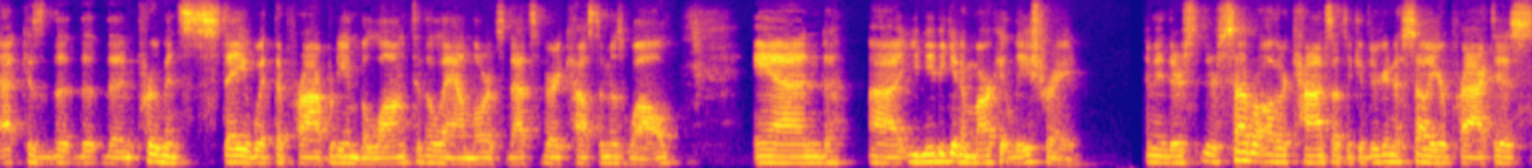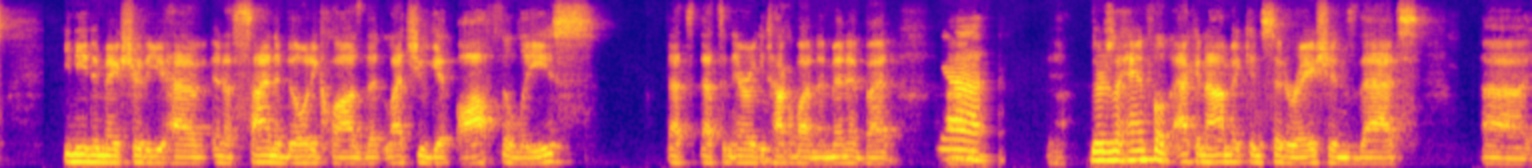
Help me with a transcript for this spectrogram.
because the, the, the improvements stay with the property and belong to the landlord. So that's very custom as well. And uh, you need to get a market lease rate. I mean, there's there's several other concepts. Like if you're going to sell your practice, you need to make sure that you have an assignability clause that lets you get off the lease. That's that's an area we can talk about in a minute. But yeah, um, there's a handful of economic considerations that uh,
